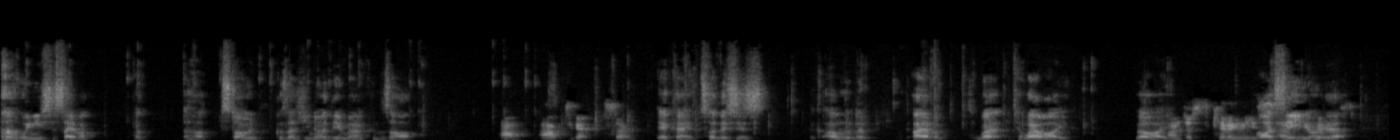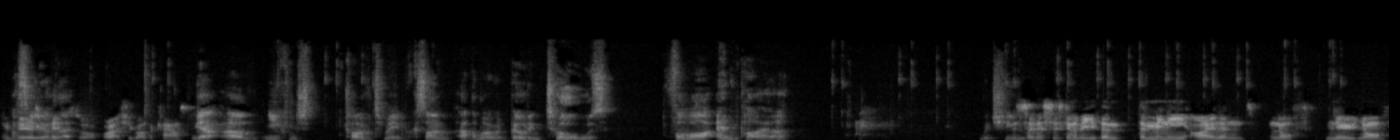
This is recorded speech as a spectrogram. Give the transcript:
we need to save a, a, a stone because, as you know, the Americans are out out to get So okay. So this is. I'm gonna. I have a. Where? To where are you? Where are you? I'm just killing these. Oh, I see um, you over see imperious you over pigs, or, or actually rather cows. Yeah, um, you can just come over to me because I'm at the moment building tools for our empire, which you. So this is going to be the the mini island North New North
